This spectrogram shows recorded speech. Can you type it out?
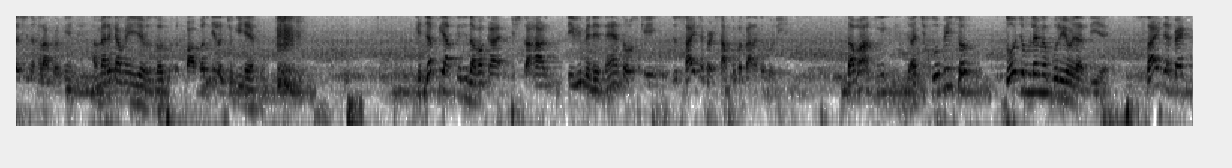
दस चीज़ें ख़राब करती हैं। अमेरिका में ये पाबंदी लग चुकी है। कि जब भी आप किसी दवा का इश्तहार टीवी पे देते हैं तो उसकी जो साइड इफ़ेक्ट्स आपको बताना ज़रूरी है। दवा की खूबी सिर्फ़ दो जुमले में पूरी हो जाती है। साइड इफ़ेक्ट्स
